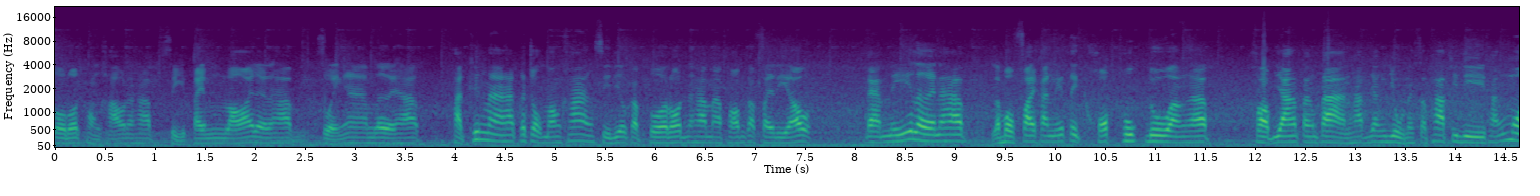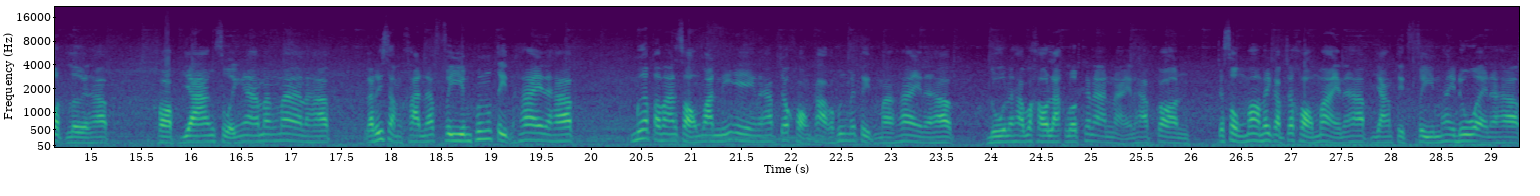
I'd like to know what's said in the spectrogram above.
ตัวรถของเขานะครับ สีเต็มร้อยเลยนะครับ สวยงามเลยครับ ถัดขึ้นมาครับกระจกมองข้างสีเดียวกับตัวรถนะครับ มาพร้อมกับไฟเลี้ยว แบบนี้เลยนะครับ ระบบไฟคันนี้ติดครบทุกดวงครับ ขอบยางต่างๆนะครับ ยังอยู่ในสภาพที่ดีทั้งหมดเลยครับ ขอบยางสวยงามมากๆนะครับ และที่สำคัญนะฟิล์มเพิ่งติดให้นะครับ เมื่อประมาณ 2 วันนี้เองนะครับ เจ้าของเก่าก็เพิ่งไปติดมาให้นะครับ ดูนะครับว่าเขารักรถขนาดไหนนะครับ ก่อนจะส่งมอบให้กับเจ้าของใหม่นะครับ ยางติดฟิล์มให้ด้วยนะครับ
